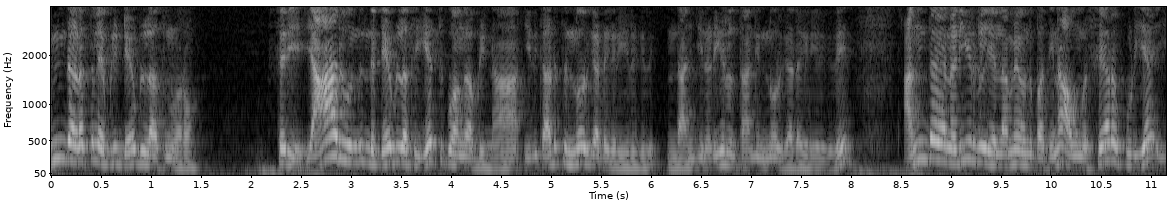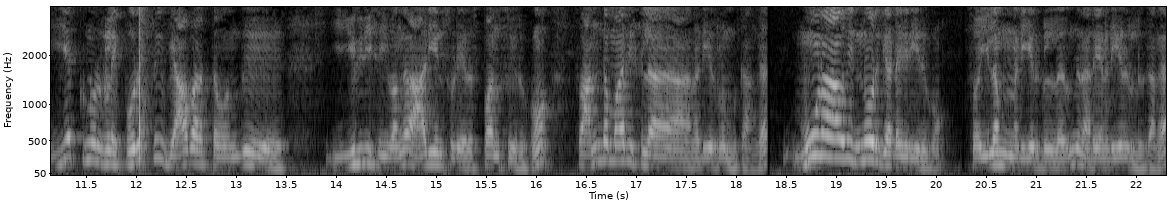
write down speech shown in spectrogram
இந்த இடத்துல எப்படி டேபிள் லாஸ்ன்னு வரும்? சரி யார் வந்து இந்த டேபிள் லாஸை ஏற்றுக்குவாங்க அப்படின்னா இதுக்கு அடுத்து இன்னொரு கேட்டகரி இருக்குது. இந்த அஞ்சு நடிகர்கள் தாண்டி இன்னொரு கேட்டகரி இருக்குது. அந்த நடிகர்கள் எல்லாமே வந்து பார்த்திங்கன்னா அவங்க சேரக்கூடிய இயக்குனர்களை பொறுத்து வியாபாரத்தை வந்து இறுதி செய்வாங்க ஆடியன்ஸுடைய ரெஸ்பான்ஸும் இருக்கும். ஸோ அந்த மாதிரி சில நடிகர்களும் இருக்காங்க. மூணாவது இன்னொரு கேட்டகரி இருக்கும். ஸோ இளம் நடிகர்கள்லேருந்து நிறைய நடிகர்கள் இருக்காங்க.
